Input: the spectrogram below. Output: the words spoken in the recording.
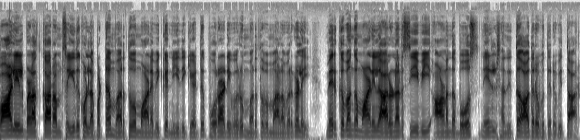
பாலியல் பலாத்காரம் செய்து கொள்ளப்பட்ட மருத்துவ மாணவிக்கு நீதி கேட்டு போராடி வரும் மருத்துவ மாணவர்களை மேற்குவங்க மாநில ஆளுநர் சி வி ஆனந்த போஸ் நேரில் சந்தித்து ஆதரவு தெரிவித்தார்.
